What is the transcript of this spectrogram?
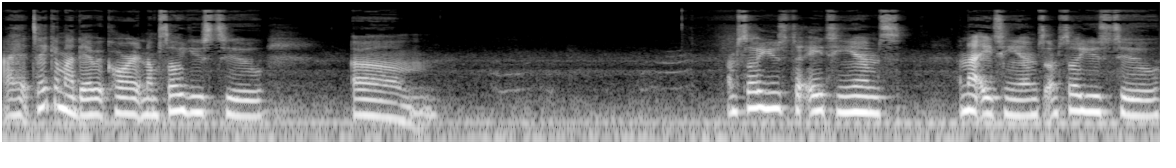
I had taken my debit card and I'm so used to um I'm so used to ATMs not ATMs I'm so used to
